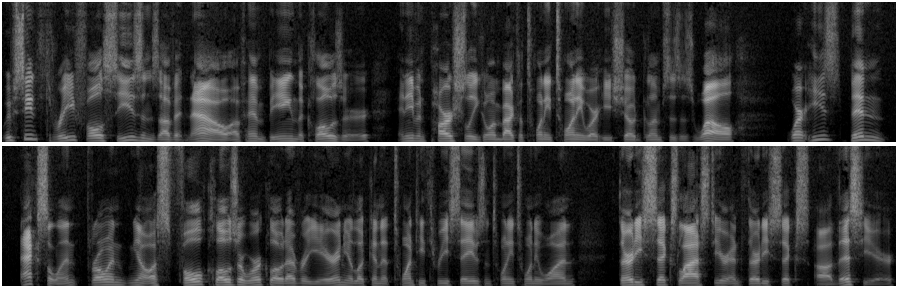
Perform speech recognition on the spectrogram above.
We've seen three full seasons of it now, of him being the closer, and even partially going back to 2020 where he showed glimpses as well, where he's been excellent, throwing you know a full closer workload every year, and you're looking at 23 saves in 2021, 36 last year and 36 uh, this year.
